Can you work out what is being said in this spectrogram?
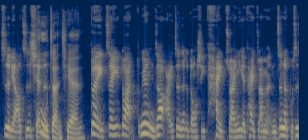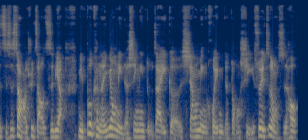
治疗之前的复诊前。对这一段，因为你知道癌症这个东西太专业、太专门，你真的不是只是上网去找资料，你不可能用你的心灵堵在一个乡民回你的东西，所以这种时候，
